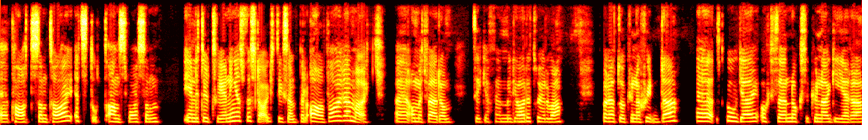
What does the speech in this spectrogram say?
eh, part som tar ett stort ansvar som enligt utredningens förslag till exempel avvara mark eh, om ett värde om cirka 5 miljarder tror jag det var för att då kunna skydda eh, skogar och sen också kunna agera,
